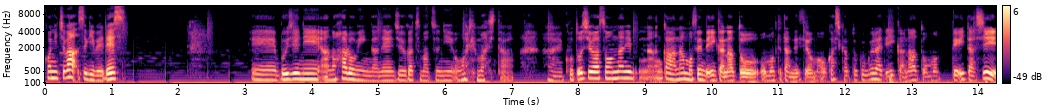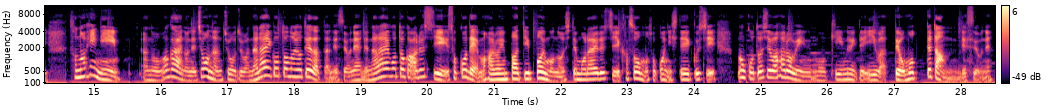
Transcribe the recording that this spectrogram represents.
こんにちは杉部です。えー、無事にあのハロウィンがね10月末に終わりました、はい、今年はそんなになんか何もせんでいいかなと思ってたんですよ、まあ、お菓子買っとくぐらいでいいかなと思っていたしその日にあの我が家のね長男長女は習い事の予定だったんですよね。で習い事があるしそこで、まあ、ハロウィンパーティーっぽいものをしてもらえるし仮装もそこにしていくしもう今年はハロウィンも気抜いていいわって思ってたんですよね。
